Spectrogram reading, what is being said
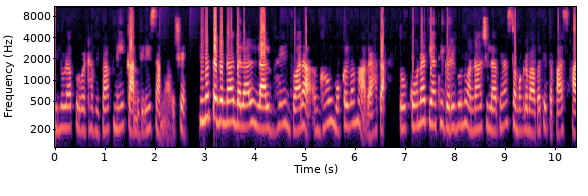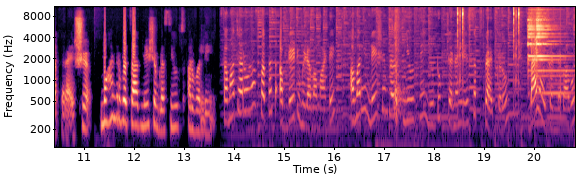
ભિલોડા પુરવઠા વિભાગની કામગીરી સામે આવી છે. હિંમતનગરના દલાલ લાલભાઈ દ્વારા ઘઉં મોકલવામાં આવ્યા હતા. તો કોના ત્યાંથી ગરીબોનું અનાજ લાવ્યા સમગ્ર બાબતે તપાસ હાથ ધરાય છે. મહેન્દ્ર પ્રસાદ, નેશન પ્લસ ન્યૂઝ, અરવલ્લી. સમાચારોના સતત અપડેટ મેળવવા માટે અમારી નેશન પ્લસ ન્યૂઝની યુટ્યુબ ચેનલને સબસ્ક્રાઇબ કરો, બેલ આઇકન દબાવો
